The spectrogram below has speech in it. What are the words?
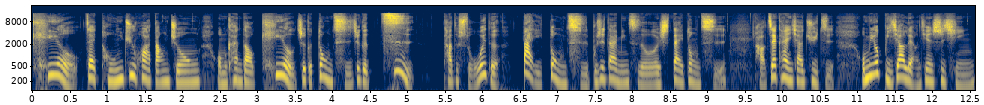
kill。在同一句话当中，我们看到 kill 这个动词这个字，它的所谓的带动词不是代名词哦，而是带动词。好，再看一下句子，我们有比较两件事情，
